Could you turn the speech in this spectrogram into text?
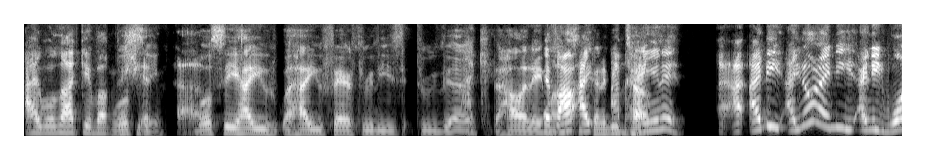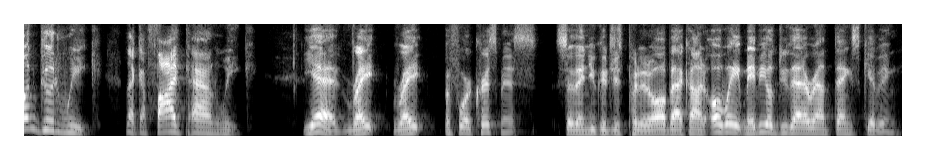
I will not give up. We'll see. Uh, we'll see how you how you fare through these through the the holiday months. I, it's going to be I'm tough. Hanging in. I, I need. I know what I need. I need one good week, like a five pound week. Yeah, right. Right before Christmas. so then you could just put it all back on. Oh wait, maybe you'll do that around Thanksgiving.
